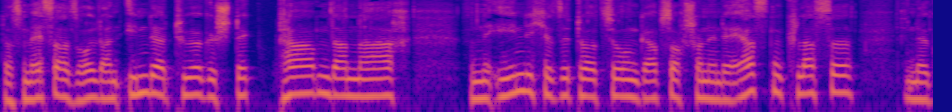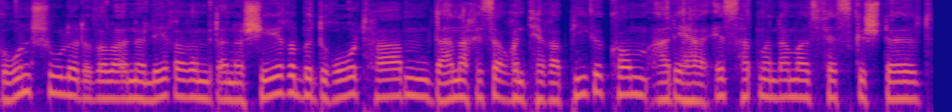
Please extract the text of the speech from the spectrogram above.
Das Messer soll dann in der Tür gesteckt haben danach. So eine ähnliche Situation gab es auch schon in der ersten Klasse in der Grundschule. Da soll eine Lehrerin mit einer Schere bedroht haben. Danach ist er auch in Therapie gekommen. ADHS hat man damals festgestellt.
